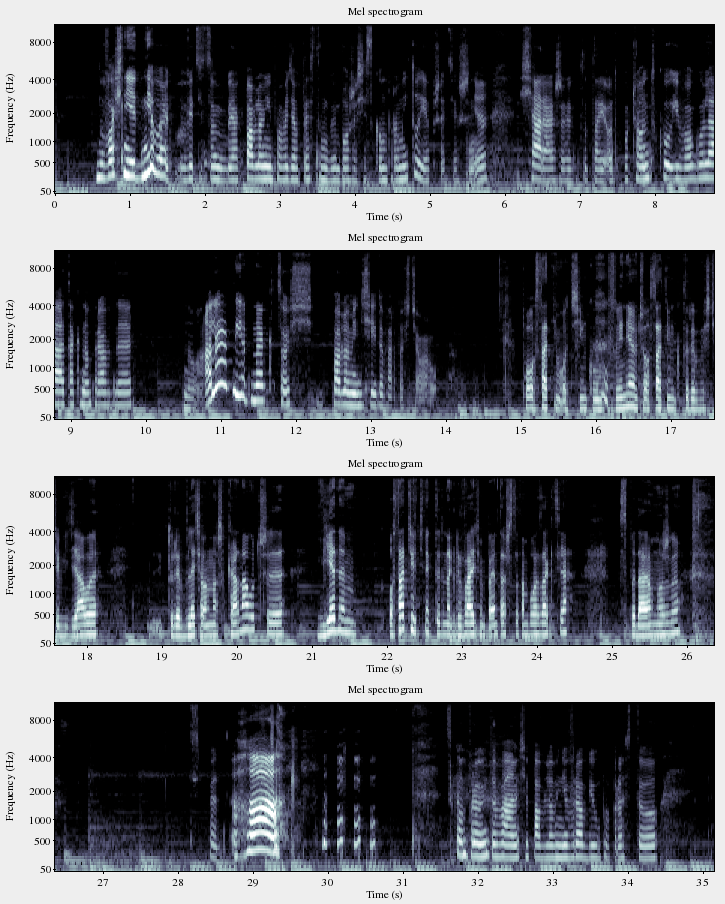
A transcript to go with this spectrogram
No właśnie, nie, bo jak wiecie co, jak Pawlo mi powiedział test, to mówię, Boże, się skompromituje przecież, nie? Siara, że tutaj od początku i w ogóle, a tak naprawdę, no, ale jednak coś Pawlo mi dzisiaj dowartościował. Po ostatnim odcinku, w sumie nie wiem, czy ostatnim, który wyście widziały, który wleciał na nasz kanał, czy w jednym. Ostatni odcinek, który nagrywaliśmy, pamiętasz, co tam była za akcja? Z pedałem nożnym? Spe- Aha! Skompromitowałam się, Pablo mnie wrobił po prostu.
